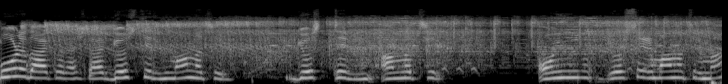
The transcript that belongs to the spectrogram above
Bu arada arkadaşlar gösterim anlatır. Gösterim anlatır. Oyun gösterim anlatırıma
